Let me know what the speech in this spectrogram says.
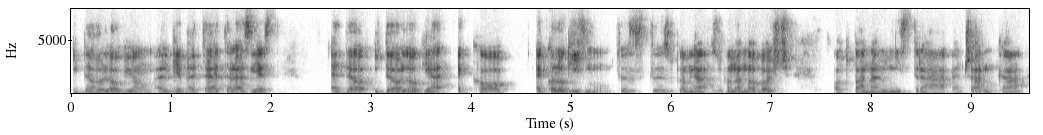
ideologią LGBT, teraz jest ideo, ideologia eko, ekologizmu. To jest zupełna, zupełna nowość od pana ministra Czarnka.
